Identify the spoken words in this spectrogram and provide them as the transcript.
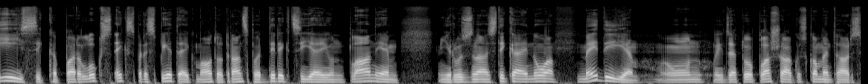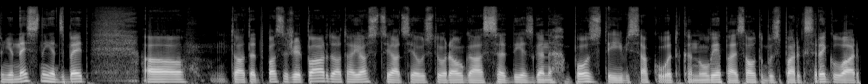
īsi, ka par Luks Express pieteikumu autotransporta direkcijai un plāniem viņa ir uzzinājusi tikai no medijiem, un līdz ar to plašākus komentārus viņa nesniedz, bet uh, tātad pasažieru pārdātāju asociācija uz to raugās diezgan pozitīvi, sakot, ka nu, Liepais autobusu parks regulāri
